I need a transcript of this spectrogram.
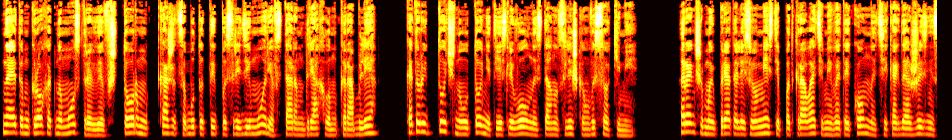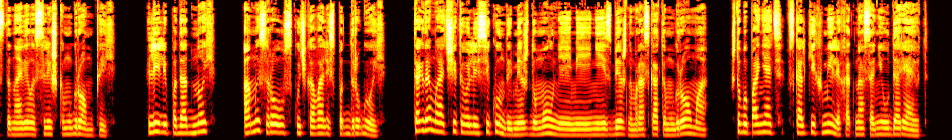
На этом крохотном острове в шторм кажется, будто ты посреди моря в старом дряхлом корабле, который точно утонет, если волны станут слишком высокими. Раньше мы прятались вместе под кроватями в этой комнате, когда жизнь становилась слишком громкой. Лили под одной, а мы с Роуз кучковались под другой. Тогда мы отсчитывали секунды между молниями и неизбежным раскатом грома, чтобы понять, в скольких милях от нас они ударяют.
